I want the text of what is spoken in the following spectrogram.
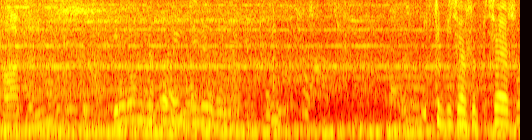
খাওয়ার জন্য। একটু পিছিয়ে আসো পিছিয়ে আসো।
